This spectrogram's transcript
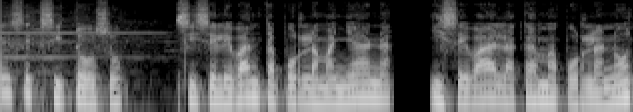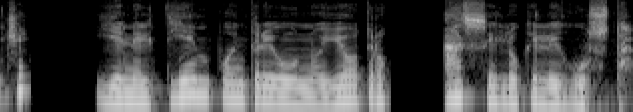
43 39. es exitoso si se levanta por la mañana y se va a la cama por la noche, y en el tiempo entre uno y otro hace lo que le gusta.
